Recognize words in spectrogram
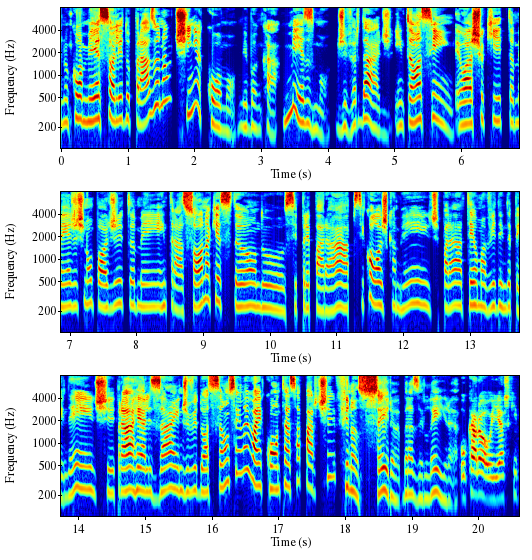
No começo ali do prazo eu não tinha como me bancar, mesmo, de verdade. Então, assim, eu acho que também a gente não pode também entrar só na questão do se preparar psicologicamente para ter uma vida independente, para realizar a individuação sem levar em conta essa parte financeira brasileira. O Carol, e acho que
